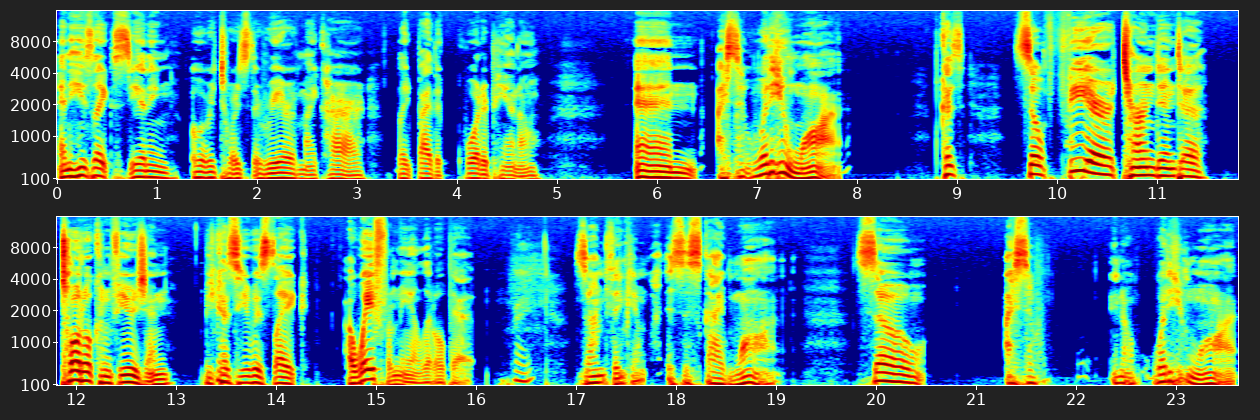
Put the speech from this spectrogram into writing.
and he's like standing over towards the rear of my car, like by the quarter panel. And I said, "What do you want?" Because so fear turned into total confusion because he was like away from me a little bit. Right. So I'm thinking, what does this guy want? So I said, you know, what do you want?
